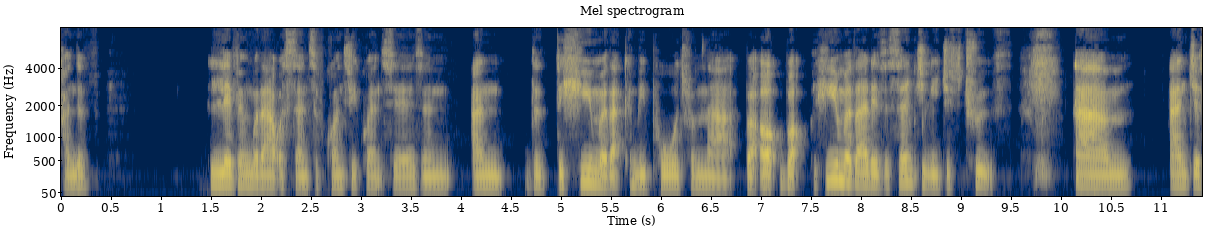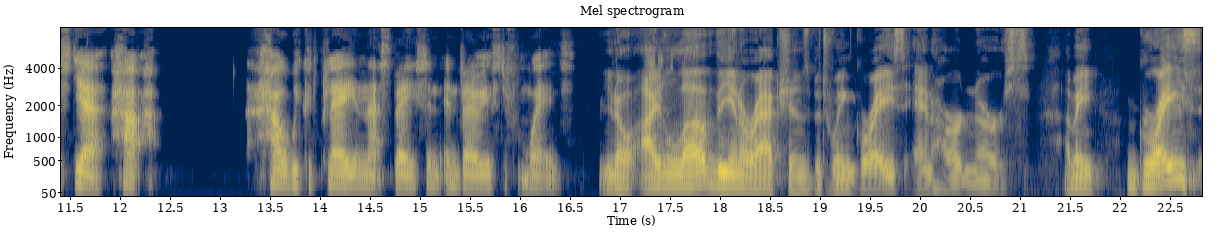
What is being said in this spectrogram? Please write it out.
kind of living without a sense of consequences and, and the, the humor that can be poured from that, but, uh, but humor that is essentially just truth. Um, and just, yeah, how, how we could play in that space in, in various different ways. You know, I love the interactions between Grace and her nurse. I mean, Grace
